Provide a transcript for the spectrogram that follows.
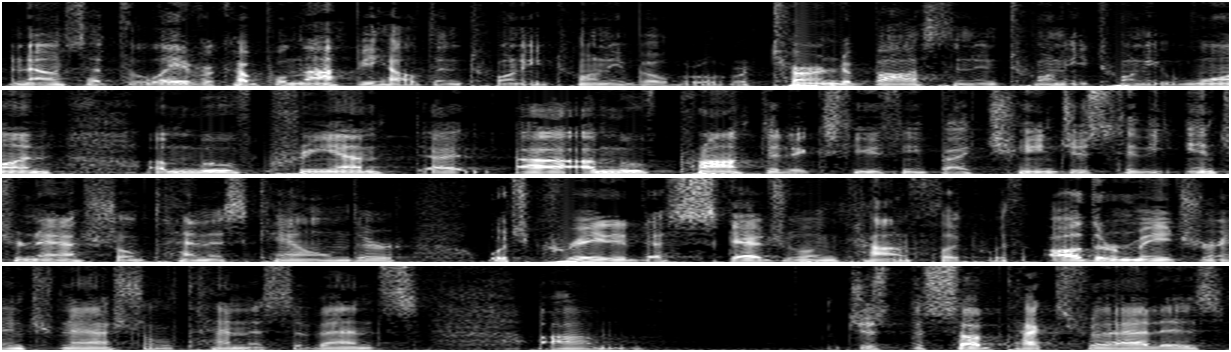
announced that the Laver Cup will not be held in 2020 but will return to Boston in 2021 a move preempt uh, uh, a move prompted excuse me by changes to the international tennis calendar which created a scheduling conflict with other major international tennis events. Um, just the subtext for that is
